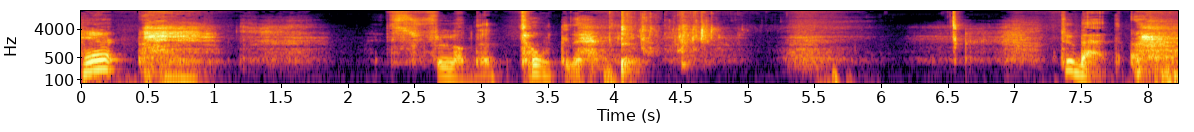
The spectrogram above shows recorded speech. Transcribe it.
Here. It's flooded totally. Too bad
